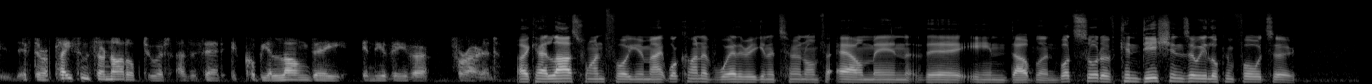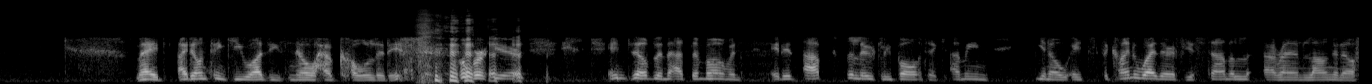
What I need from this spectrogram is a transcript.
if the replacements are not up to it, as I said, it could be a long day in the Aviva for Ireland. Okay, last one for you, mate. What kind of weather are you going to turn on for our men there in Dublin? What sort of conditions are we looking forward to? Mate, I don't think you Aussies know how cold it is over here in Dublin at the moment. It is absolutely Baltic. I mean, you know, it's the kind of weather if you stand around long enough,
